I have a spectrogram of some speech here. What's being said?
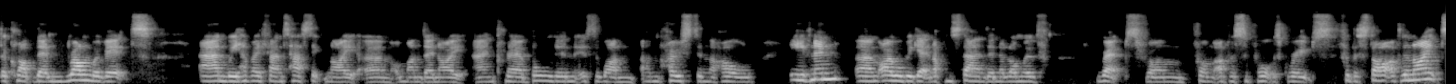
The club then run with it, and we have a fantastic night um, on Monday night. And Clare Balding is the one um, hosting the whole evening. Um, I will be getting up and standing along with reps from from other supporters groups for the start of the night.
